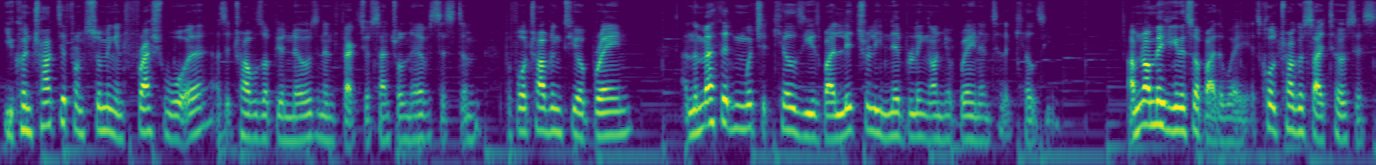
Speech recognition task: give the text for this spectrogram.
You contract it from swimming in fresh water as it travels up your nose and infects your central nervous system before travelling to your brain, and the method in which it kills you is by literally nibbling on your brain until it kills you. I'm not making this up by the way, it's called trogocytosis,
